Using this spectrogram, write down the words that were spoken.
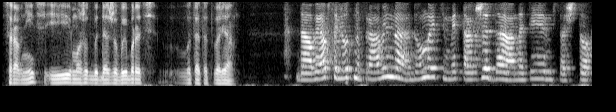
сравнить и, может быть, даже выбрать вот этот вариант. Да, вы абсолютно правильно думаете. Мы также да, надеемся, что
